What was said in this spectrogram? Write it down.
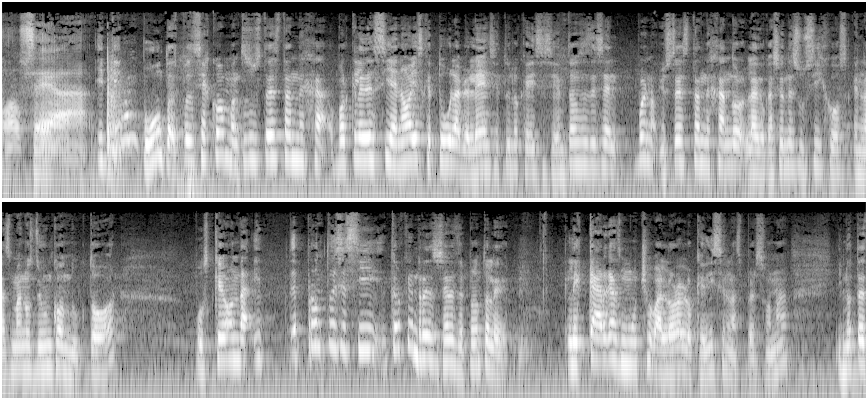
O sea, Y tiene un punto. Después decía, ¿cómo? Entonces ustedes están dejando. Porque le decían, oye, es que tú la violencia, tú lo que dices. Y entonces dice él, bueno, y ustedes están dejando la educación de sus hijos en las manos de un conductor. Pues, ¿qué onda? Y de pronto dice, sí, creo que en redes sociales de pronto le, le cargas mucho valor a lo que dicen las personas. Y no te,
